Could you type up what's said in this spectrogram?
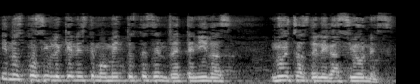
y no es posible que en este momento estén retenidas nuestras delegaciones.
